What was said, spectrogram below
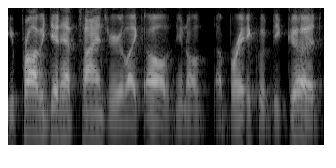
you probably did have times where you're like, oh, you know, a break would be good.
